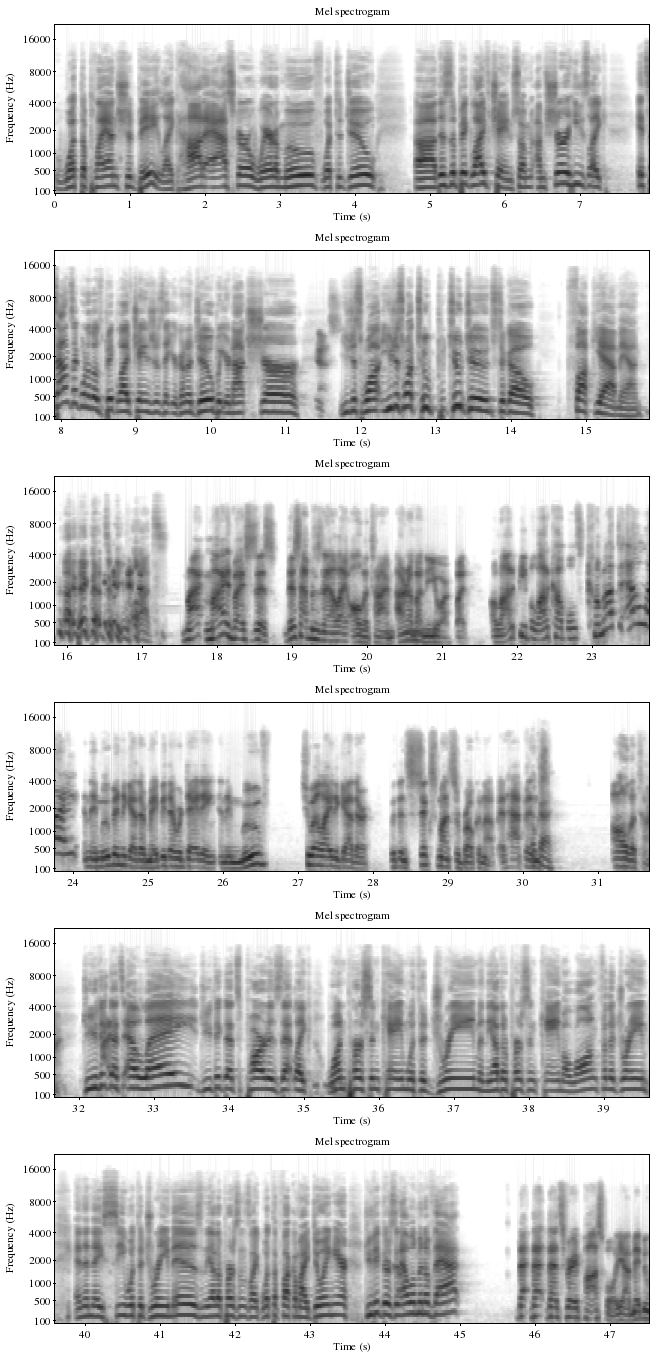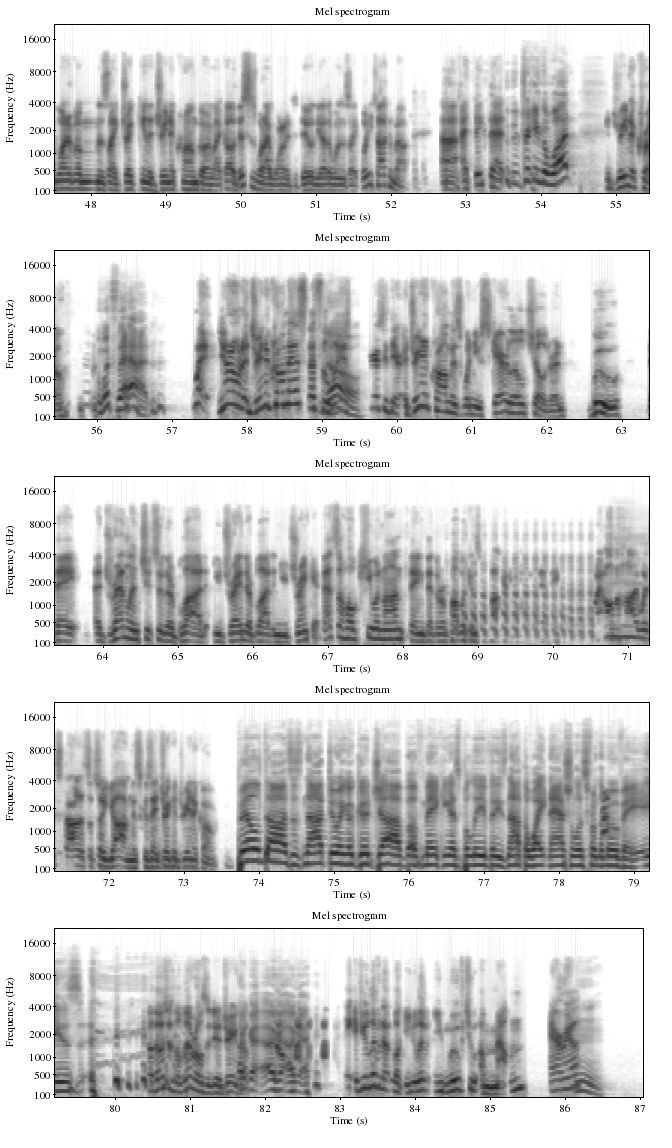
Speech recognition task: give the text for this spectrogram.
what the plan should be, like how to ask her, where to move, what to do. Uh, this is a big life change, so I'm I'm sure he's like. It sounds like one of those big life changes that you're gonna do, but you're not sure. Yes. You just want you just want two two dudes to go. Fuck yeah, man! I think that's what he wants my my advice is this: this happens in LA all the time. I don't know about mm. New York, but a lot of people, a lot of couples come out to LA and they move in together. Maybe they were dating and they move to LA together. Within six months, they're broken up. It happens Okay. all the time. Do you think that's LA? Do you think that's part is that like one person came with a dream and the other person came along for the dream and then they see what the dream is and the other person's like, what the fuck am I doing here? Do you think there's an element of that? That, that that's very possible. Yeah, maybe one of them is like drinking adrenochrome, going like, "Oh, this is what I wanted to do," and the other one is like, "What are you talking about?" Uh, I think that They're drinking the what? adrenochrome. What's that? Wait, you don't know what adrenochrome is? That's the No. latest conspiracy theory. Adrenochrome is when you scare little children. Boo! They adrenaline shoots through their blood. You drain their blood and you drink it. That's the whole QAnon thing that the Republicans are talking about. Why all the Hollywood starlets look so young is because they drink adrenochrome. Bill Dawes is not doing a good job of making us believe that he's not the white nationalist from the movie. He's No, those are the liberals who do adrenochrome. okay, okay, I- okay. I think if you live in a look, you live, you move to a mountain area. Mm.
